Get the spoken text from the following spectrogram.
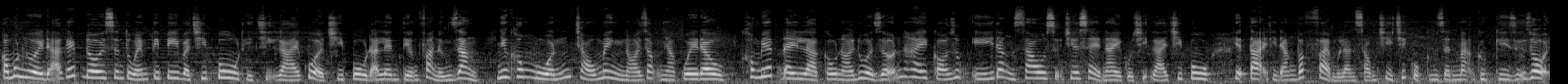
Có một người đã ghép đôi Sơn Tùng MTP và Chipu thì chị gái của Chipu đã lên tiếng phản ứng rằng nhưng không muốn cháu mình nói giọng nhà quê đâu. Không biết đây là câu nói đùa giỡn hay có dụng ý đằng sau sau sự chia sẻ này của chị gái Chipu, hiện tại thì đang vấp phải một làn sóng chỉ trích của cư dân mạng cực kỳ dữ dội.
